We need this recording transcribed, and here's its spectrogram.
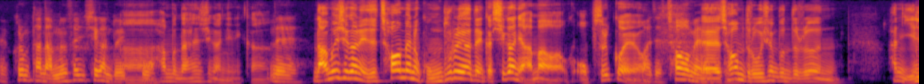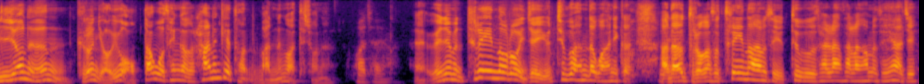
네, 그럼 다 남는 사- 시간도 있고. 아, 한 분당 한 시간이니까. 네, 남은 시간에 이제 처음에는 공부를 해야 되니까 시간이 아마 없을 거예요. 맞아요. 처음에는 네, 좀- 처음 들어오신 분들은 한 1년은 그런 여유 없다고 생각을 하는 게 더 맞는 것 같아요, 저는. 맞아요. 예, 왜냐면 트레이너로 이제 유튜브 한다고 하니까 아 네. 나도 들어가서 트레이너 하면서 유튜브 살랑살랑 하면서 해야지.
